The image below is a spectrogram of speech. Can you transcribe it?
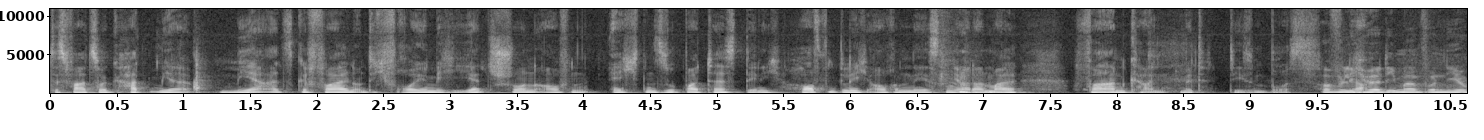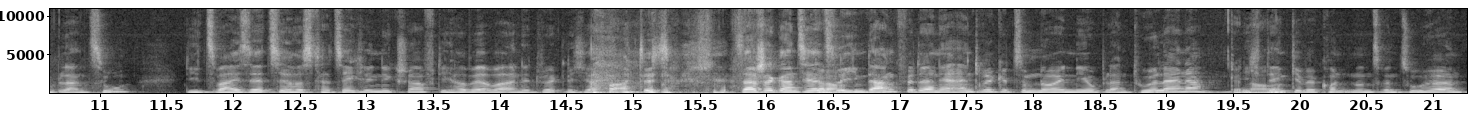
das Fahrzeug hat mir mehr als gefallen und ich freue mich jetzt schon auf einen echten Supertest, den ich hoffentlich auch im nächsten Jahr dann mal fahren kann mit diesem Bus. Hoffentlich ja. hört jemand von Neoplan zu. Die zwei Sätze hast du tatsächlich nicht geschafft, die habe ich aber auch nicht wirklich erwartet. Sascha, ganz herzlichen genau. Dank für deine Eindrücke zum neuen Neoplan Tourliner. Genau. Ich denke, wir konnten unseren Zuhörern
